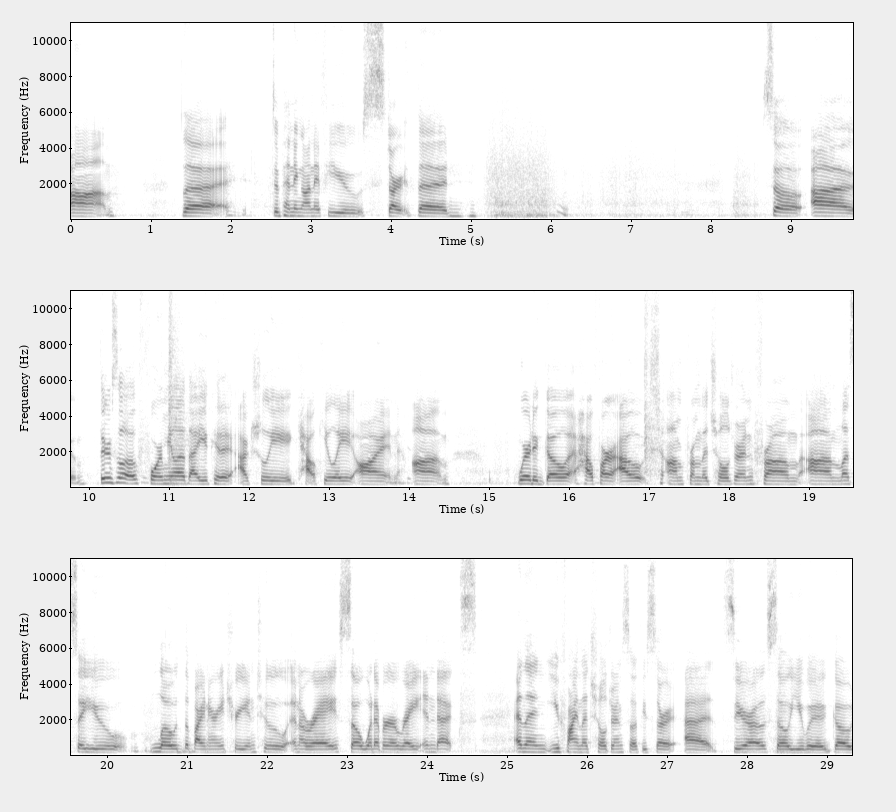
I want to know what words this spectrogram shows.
um, the, depending on if you start the So uh, there's a formula that you could actually calculate on um, where to go, how far out um, from the children. From um, let's say you load the binary tree into an array, so whatever array index, and then you find the children. So if you start at zero, so you would go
